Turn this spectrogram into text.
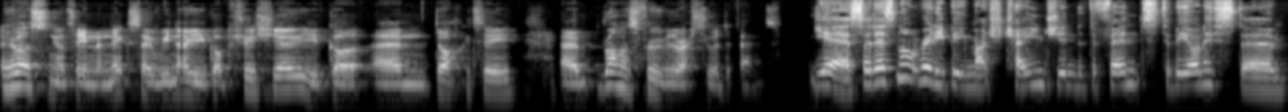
Who else in your team, then, Nick? So we know you've got Patricio, you've got um, Doherty. Uh, run us through the rest of your defence. Yeah, so there's not really been much change in the defence, to be honest. Um,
